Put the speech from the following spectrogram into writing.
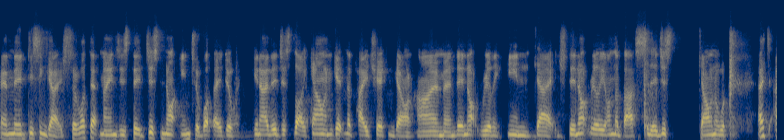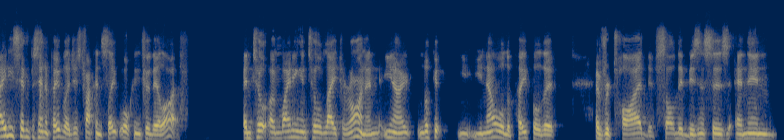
and they're disengaged. So what that means is they're just not into what they're doing. You know, they're just like going, getting the paycheck and going home and they're not really engaged. They're not really on the bus. So they're just going to work. That's 87% of people are just fucking sleepwalking through their life until I'm waiting until later on. And, you know, look at, you, you know, all the people that have retired, they've sold their businesses and then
